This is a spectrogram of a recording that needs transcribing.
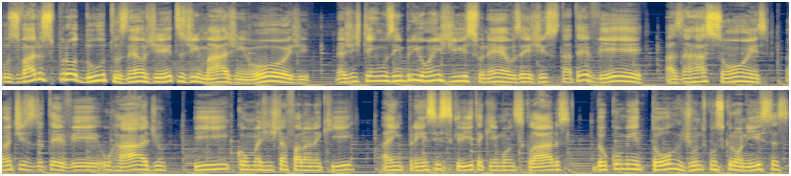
Os vários produtos, né? Os direitos de imagem hoje. né, A gente tem uns embriões disso, né? Os registros na TV, as narrações, antes da TV, o rádio. E como a gente tá falando aqui, a imprensa escrita aqui em Montes Claros documentou, junto com os cronistas,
